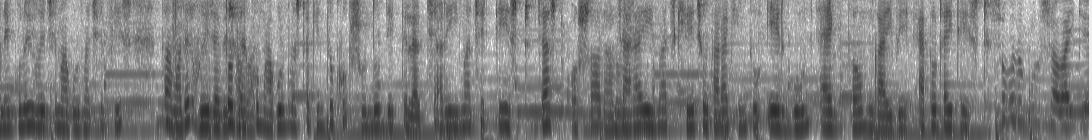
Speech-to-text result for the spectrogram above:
অনেকগুলোই হয়েছে মাগুর মাছের পিস তো আমাদের হয়ে যাবে তো দেখো মাগুর মাছটা কিন্তু খুব সুন্দর দেখতে লাগছে। আর এই মাছের টেস্ট জাস্ট অসাধারণ। যারা এই মাছ খেয়েছো, তারা কিন্তু এর গুণ একদম গাইবে। এতটাই টেস্ট শুভ দুপুর সবাইকে।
